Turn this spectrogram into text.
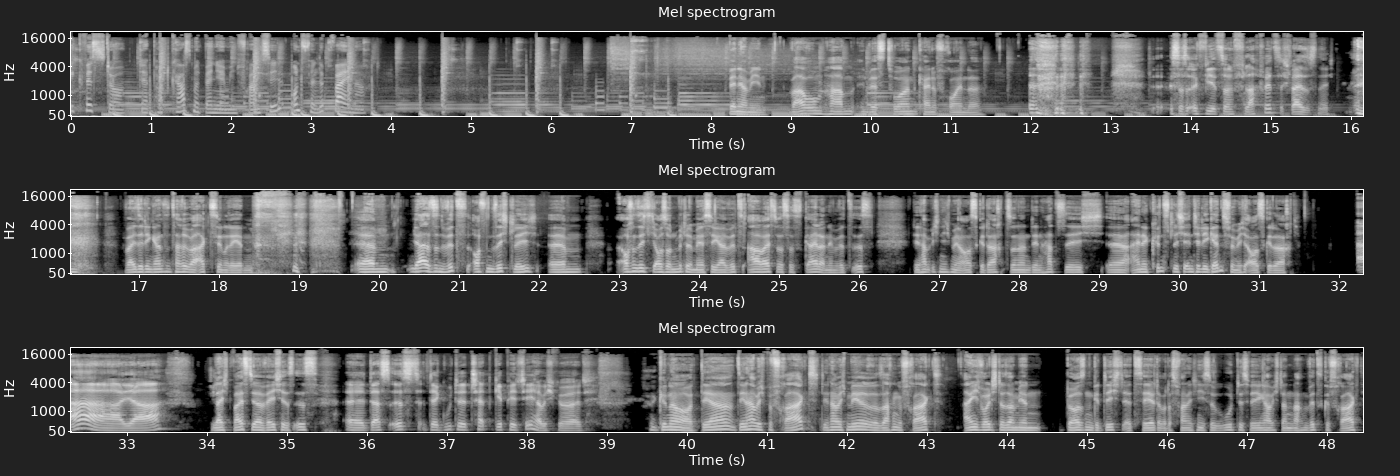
Equisto, der Podcast mit Benjamin Franzil und Philipp Weihnacht. Benjamin, warum haben Investoren keine Freunde? Ist das irgendwie jetzt so ein Flachwitz? Ich weiß es nicht. Weil sie den ganzen Tag über Aktien reden. ähm, ja, das ist ein Witz, offensichtlich. Ähm, offensichtlich auch so ein mittelmäßiger Witz. Aber weißt du, was das Geile an dem Witz ist? Den habe ich nicht mehr ausgedacht, sondern den hat sich äh, eine künstliche Intelligenz für mich ausgedacht. Ah, ja. Vielleicht weißt du ja, welche es ist. Äh, das ist der gute Chat GPT, habe ich gehört. Genau, der, den habe ich befragt. Den habe ich mehrere Sachen gefragt. Eigentlich wollte ich, dass er mir ein Börsengedicht erzählt, aber das fand ich nicht so gut. Deswegen habe ich dann nach einem Witz gefragt.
